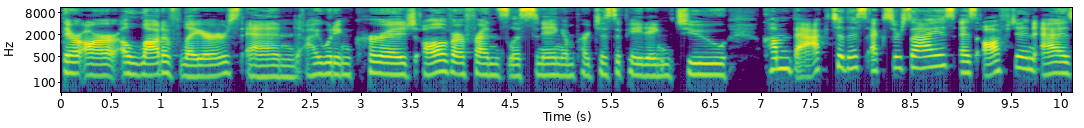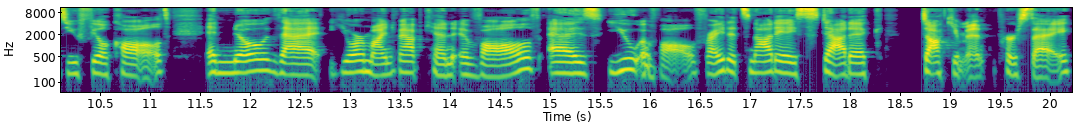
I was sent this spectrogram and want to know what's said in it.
There are a lot of layers, and I would encourage all of our friends listening and participating to come back to this exercise as often as you feel called and know that your mind map can evolve as you evolve, right? It's not a static document per se.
